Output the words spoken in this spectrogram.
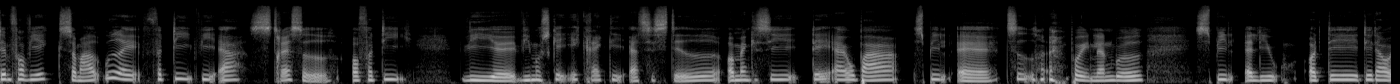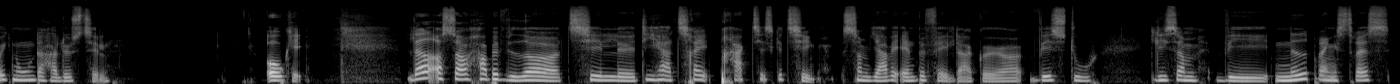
dem får vi ikke så meget ud af, fordi vi er stressede, og fordi vi, øh, vi måske ikke rigtig er til stede. Og man kan sige, det er jo bare spild af tid på en eller anden måde, spild af liv, og det, det er der jo ikke nogen, der har lyst til. Okay. Lad os så hoppe videre til øh, de her tre praktiske ting, som jeg vil anbefale dig at gøre, hvis du ligesom vil nedbringe stress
